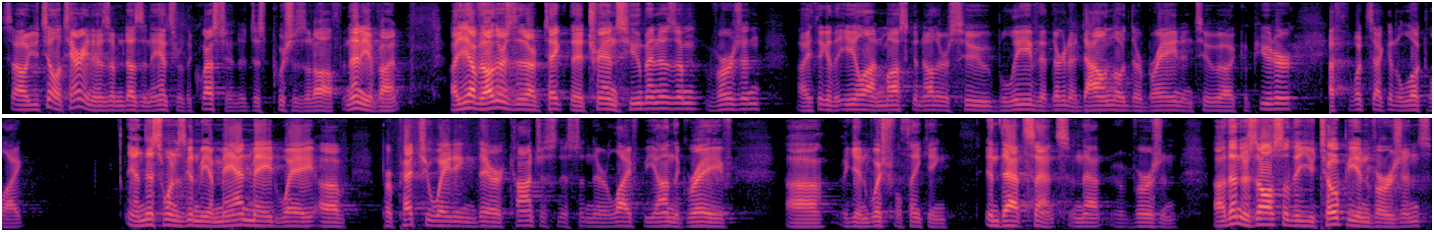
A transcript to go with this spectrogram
So utilitarianism doesn't answer the question, it just pushes it off. In any event, uh, you have others that are, take the transhumanism version. Uh, think of the Elon Musk and others who believe that they're going to download their brain into a computer. What's that going to look like? And this one is going to be a man made way of perpetuating their consciousness and their life beyond the grave. Uh, again, wishful thinking in that sense, in that version. Uh, then there's also the utopian versions.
